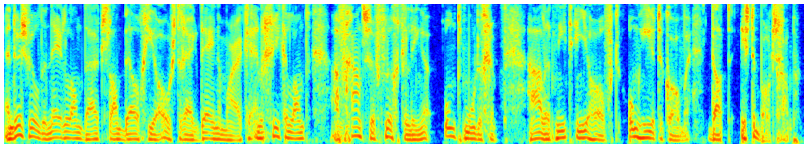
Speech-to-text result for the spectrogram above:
En dus wilden Nederland, Duitsland, België, Oostenrijk, Denemarken en Griekenland Afghaanse vluchtelingen ontmoedigen. Haal het niet in je hoofd om hier te komen. Dat is de boodschap.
